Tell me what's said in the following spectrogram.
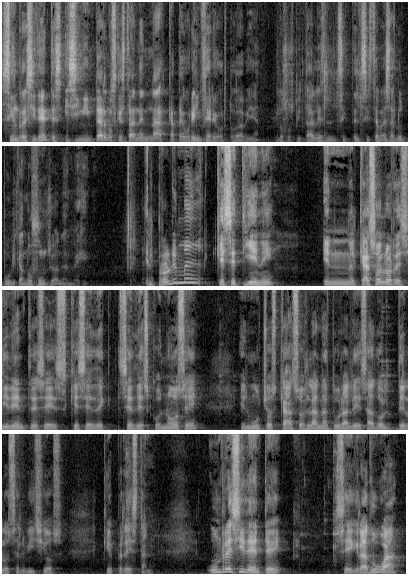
sin residentes y sin internos que están en una categoría inferior todavía, los hospitales, el, sistema de salud pública no funciona en México. El problema que se tiene en el caso de los residentes es que se desconoce en muchos casos la naturaleza de los servicios que prestan. Un residente se gradúa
